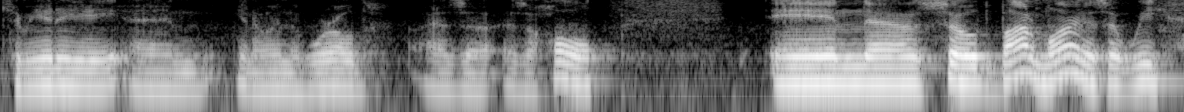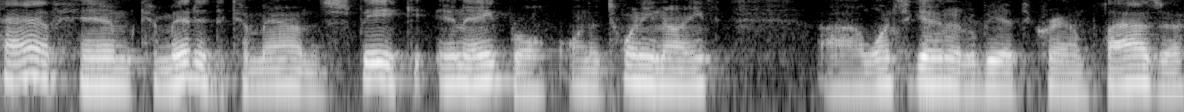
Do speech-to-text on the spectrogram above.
community and you know in the world as a, as a whole. And uh, so the bottom line is that we have him committed to come out and speak in April on the 29th. Uh, once again, it'll be at the Crowne Plaza.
